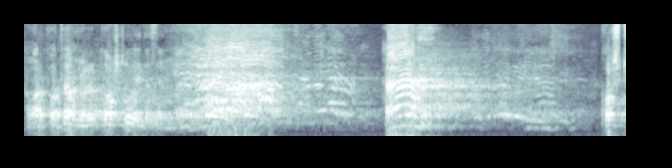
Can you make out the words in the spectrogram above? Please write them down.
আমার কথা আপনার কষ্ট হইতেছেন না? হ্যাঁ? কষ্ট?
